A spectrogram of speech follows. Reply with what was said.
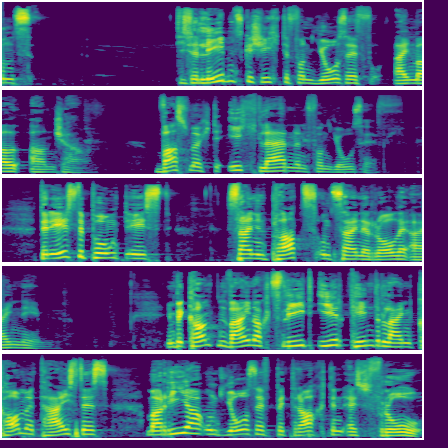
uns diese Lebensgeschichte von Josef einmal anschauen. Was möchte ich lernen von Josef? Der erste Punkt ist, seinen Platz und seine Rolle einnehmen. Im bekannten Weihnachtslied Ihr Kinderlein kommet heißt es, Maria und Josef betrachten es froh.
